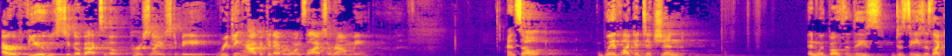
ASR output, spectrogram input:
I refuse to go back to the person I used to be, wreaking havoc in everyone's lives around me. And so, with like addiction, and with both of these diseases, like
